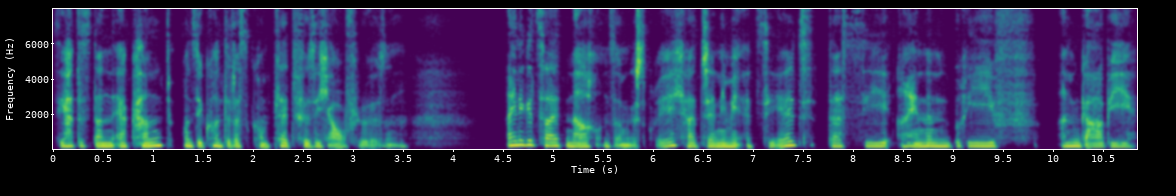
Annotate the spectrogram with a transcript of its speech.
sie hat es dann erkannt und sie konnte das komplett für sich auflösen. Einige Zeit nach unserem Gespräch hat Jenny mir erzählt, dass sie einen Brief an Gabi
